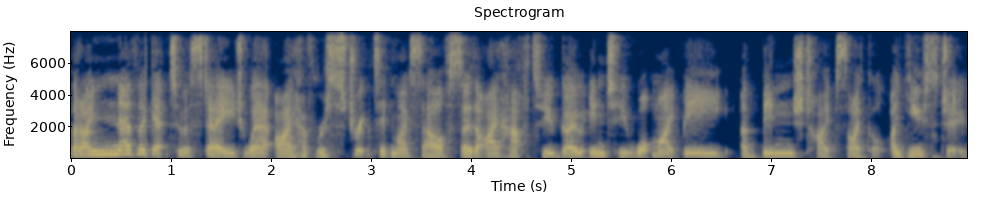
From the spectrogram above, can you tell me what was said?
but I never get to a stage where I have restricted myself so that I have to go into what might be a binge type cycle. I used to.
